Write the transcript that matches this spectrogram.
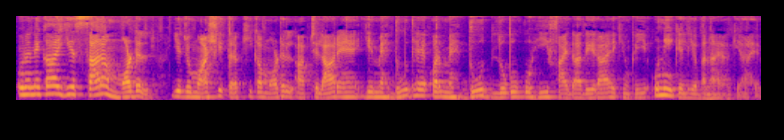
उन्होंने कहा, ये सारा मॉडल, ये जो माशी तरक्की का मॉडल आप चला रहे हैं, ये महदूद है और महदूद लोगों को ही फ़ायदा दे रहा है, क्योंकि ये उन्हीं के लिए बनाया गया है।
